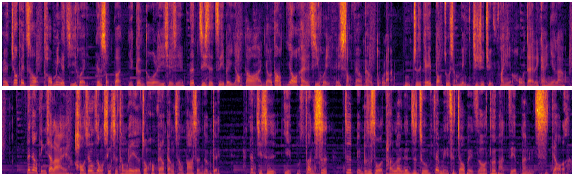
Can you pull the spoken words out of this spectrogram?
而交配之后逃命的机会跟手段也更多了一些些。那即使自己被咬到啊，咬到要害的机会也少非常非常多啦。嗯，就是可以保住小命，继续去繁衍后代的概念啦。但这样听下来，好像这种性食同类的状况非常非常常发生，对不对？但其实也不算是。这并不是说螳螂跟蜘蛛在每次交配之后都会把自己的伴侣吃掉了。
